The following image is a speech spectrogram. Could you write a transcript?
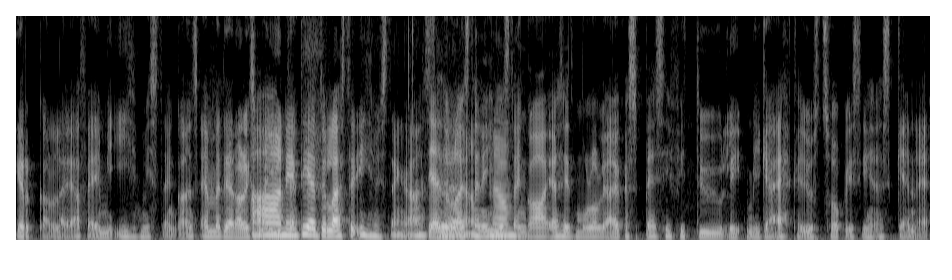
Irkkalle ja Feimi ihmisten kanssa. En mä tiedä, oliko mä Aa, ite niin tietynlaisten ihmisten kanssa. tietynlaisten Joo, joo. ihmisten kanssa, ja sitten mulla oli aika spesifi tyyli, mikä ehkä just sopi siihen skene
